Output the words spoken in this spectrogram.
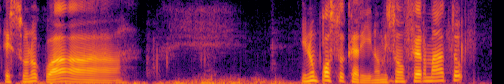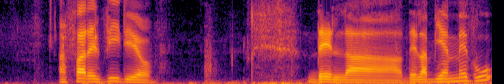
e sono qua in un posto carino. Mi sono fermato a fare il video della, della BMW.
